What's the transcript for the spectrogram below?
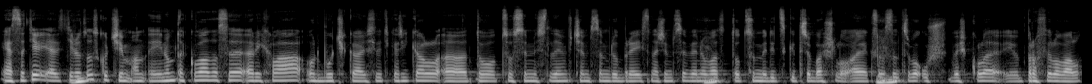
Já se tě, já tě do toho skočím a jenom taková zase rychlá odbočka, že jsi teďka říkal uh, to, co si myslím, v čem jsem dobrý, snažím se věnovat to, co mi vždycky třeba šlo a jak jsem se třeba už ve škole profiloval.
